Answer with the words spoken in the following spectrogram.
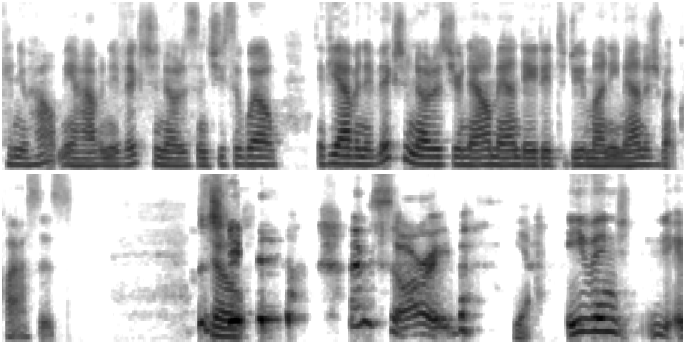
can you help me? I have an eviction notice. And she said well if you have an eviction notice you're now mandated to do money management classes. So i'm sorry yeah. Even eh,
